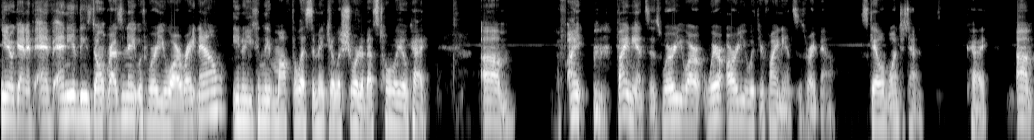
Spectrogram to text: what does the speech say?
you know, again, if if any of these don't resonate with where you are right now, you know, you can leave them off the list and make your list shorter. That's totally okay. Um, fi- finances, where you are, where are you with your finances right now? Scale of one to ten. Okay. Um,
